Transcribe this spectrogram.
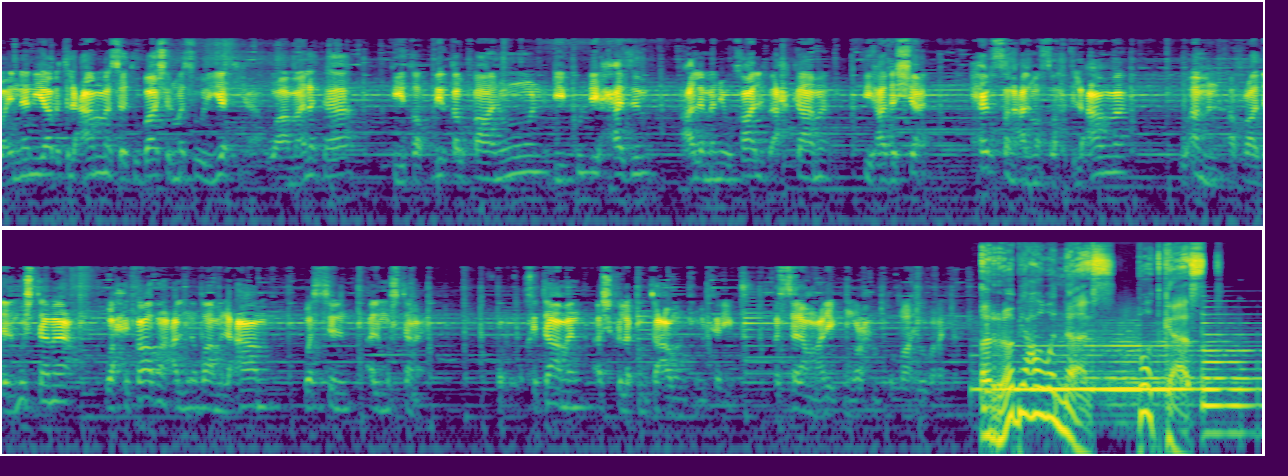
وأن النيابة العامة ستباشر مسؤوليتها وأمانتها في تطبيق القانون بكل حزم على من يخالف أحكامه في هذا الشأن حرصا على المصلحة العامة وأمن أفراد المجتمع وحفاظا على النظام العام والسلم المجتمعي. ختاما أشكر لكم تعاونكم الكريم. السلام عليكم ورحمة الله وبركاته. الرابعة والناس بودكاست.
